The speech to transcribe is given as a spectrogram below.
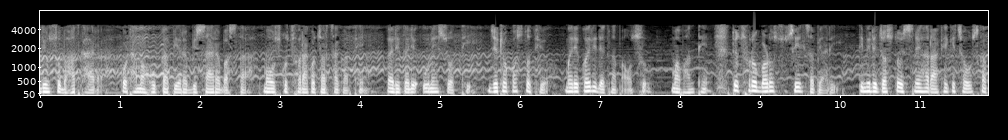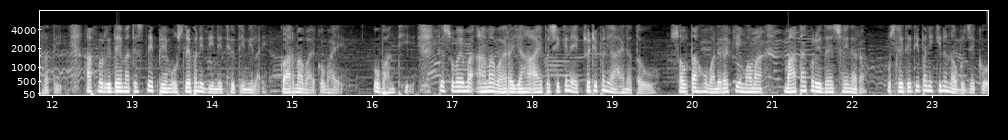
दिउँसो भात खाएर कोठामा हुक्का पिएर बिसाएर बस्दा म उसको छोराको चर्चा गर्थेँ। कहिले कहिले उनै सोध्थे जेठो कस्तो थियो? मैले कहिले देख्न पाउँछु? म भन्थेँ त्यो छोरो बडो सुशील छ प्यारी। तिमीले जस्तो स्नेह राखेकी छौ उसका प्रति। आफ्नो हृदयमा त्यस्तै प्रेम उसले पनि दिने थियो तिमीलाई। घरमा भएको भए ऊ भन्थे त्यसो भए म आमा भएर यहाँ आएपछि किन एकचोटि पनि आएन त ऊ? सौता हुँ भनेर के ममा माताको हृदय छैन र? उसले त्यति पनि किन नबुझेको?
